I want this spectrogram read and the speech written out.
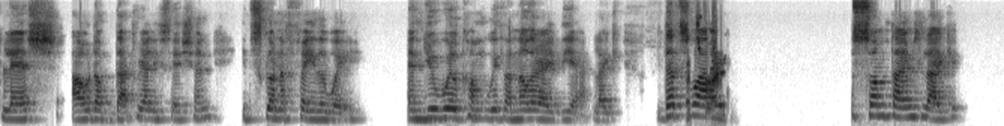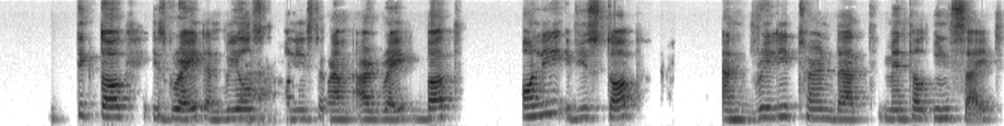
flesh out of that realization it's gonna fade away and you will come with another idea like that's, that's why right. sometimes like tiktok is great and reels on instagram are great but only if you stop and really turn that mental insight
